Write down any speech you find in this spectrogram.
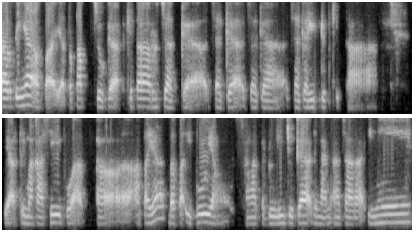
artinya apa ya tetap juga kita harus jaga jaga jaga jaga hidup kita ya terima kasih buat uh, apa ya Bapak Ibu yang sangat peduli juga dengan acara ini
